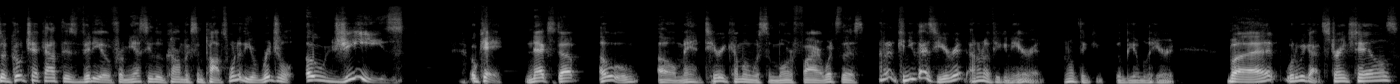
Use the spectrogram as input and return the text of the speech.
So go check out this video from Yesy Lou Comics and Pops, one of the original OGs. Okay, next up. Oh, oh man, Terry coming with some more fire. What's this? I don't. Can you guys hear it? I don't know if you can hear it. I don't think you'll be able to hear it. But what do we got? Strange Tales.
